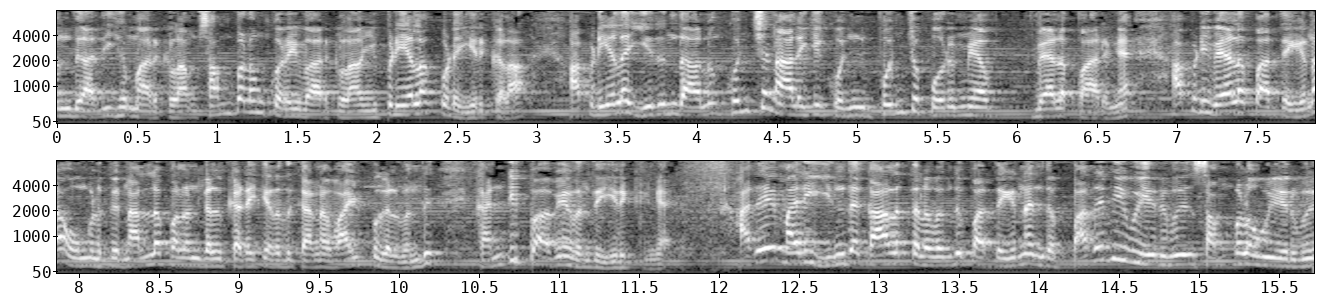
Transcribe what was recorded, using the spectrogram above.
வந்து அதிகமாக இருக்கலாம் சம்பளம் குறைவாக இருக்கலாம் இப்படியெல்லாம் கூட இருக்கலாம். அப்படியெல்லாம் இருந்தாலும் கொஞ்சம் நாளைக்கு கொஞ்சம் கொஞ்சம் பொறுமையாக வேலை பாருங்க. அப்படி வேலை பார்த்தீங்கன்னா உங்களுக்கு நல்ல பலன்கள் கிடைக்கிறதுக்கான வாய்ப்புகள் வந்து கண்டிப்பாகவே வந்து இருக்குங்க. அதே மாதிரி இந்த காலத்தில் வந்து பார்த்தீங்கன்னா இந்த பதவி உயர்வு சம்பள உயர்வு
